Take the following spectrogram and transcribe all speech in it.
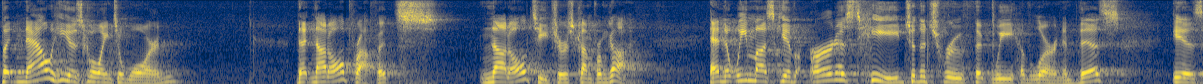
But now he is going to warn that not all prophets, not all teachers come from God, and that we must give earnest heed to the truth that we have learned. And this is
